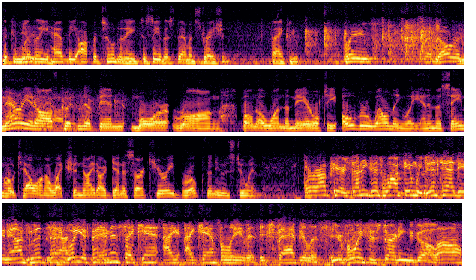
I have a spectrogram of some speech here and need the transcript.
the community had the opportunity to see this demonstration. Thank you. Please. Marianoff couldn't have been more wrong. Bono won the mayoralty overwhelmingly, and in the same hotel on election night, our Dennis Arcuri broke the news to him. We're up here. Sonny just walked in. We just had the announcement. Sonny, Yeah, what do you think? Dennis, I can't, I, I can't believe it. It's fabulous. Your voice is starting to go. Oh,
